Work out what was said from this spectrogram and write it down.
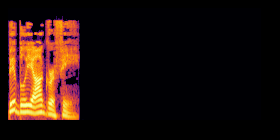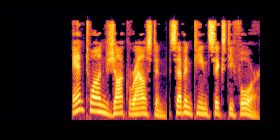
Bibliography Antoine Jacques Roustan 1764.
